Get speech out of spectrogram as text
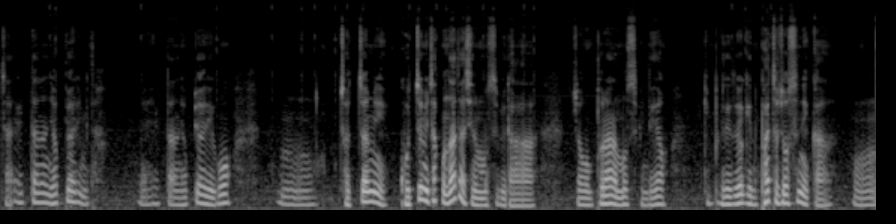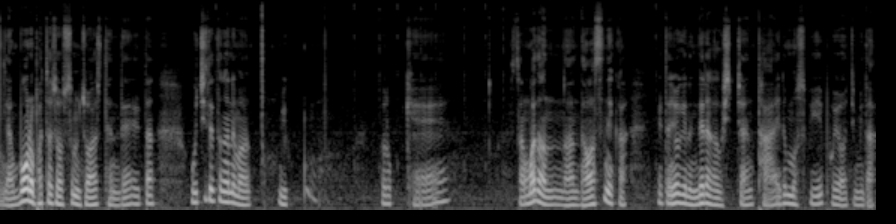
자 일단은 역별입니다. 네, 일단은 역별이고 음, 저점이 고점이 자꾸 낮아지는 모습이라 조금 불안한 모습인데요. 그래도 여기는 받쳐줬으니까 음, 양봉으로 받쳐줬으면 좋았을 텐데 일단 우찌됐든 간에 막 이렇게 나, 나왔으니까 일단 여기는 내려가고 싶지 않다 이런 모습이 보여집니다.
